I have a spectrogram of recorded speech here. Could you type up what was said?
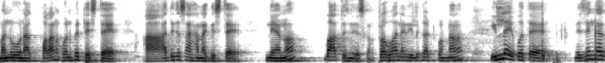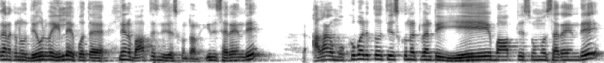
మరి నువ్వు నాకు పొలాన్ని కొనిపెట్టేస్తే ఆ ఆర్థిక సహాయం నాకు ఇస్తే నేను బాప్తిసం చేసుకున్నాను. ప్రభా నేను ఇల్లు కట్టుకుంటున్నాను. ఇల్లు అయిపోతే నిజంగా కనుక నువ్వు దేవుడిపై ఇల్లు అయిపోతే నేను బాప్తిసం చేసుకుంటాను. ఇది సరైంది? అలాగ మొక్కుబడితో తీసుకున్నటువంటి ఏ బాప్తిస్మము సరైంది?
